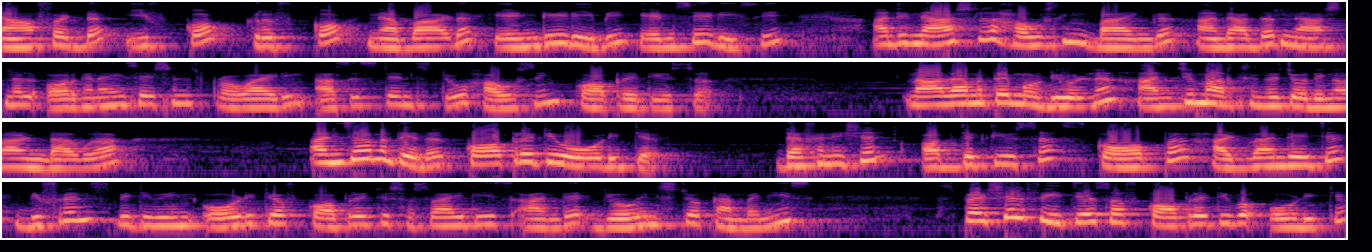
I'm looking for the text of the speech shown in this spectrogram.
NAFED IFFCO KRIBHCO NABARD N D D B N C D C and national housing bank and other national organisations providing assistance to housing cooperatives നാലാമത്തെ മൊഡ്യൂളിന് അഞ്ച് മാർക്സിൻ്റെ ചോദ്യങ്ങളാണ് ഉണ്ടാവുക അഞ്ചാമത്തേത് cooperative audit definition objectives scope advantage difference between audit of cooperative societies and joint stock companies special features of cooperative audit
